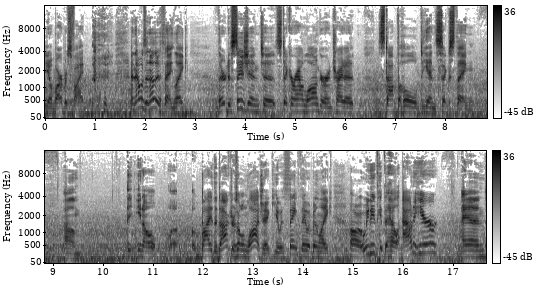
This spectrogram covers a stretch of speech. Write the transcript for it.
you know Barbara's fine, and that was another thing like their decision to stick around longer and try to stop the whole DN6 thing, um, you know, by the doctor's own logic, you would think they would have been like, oh, we need to get the hell out of here. And,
